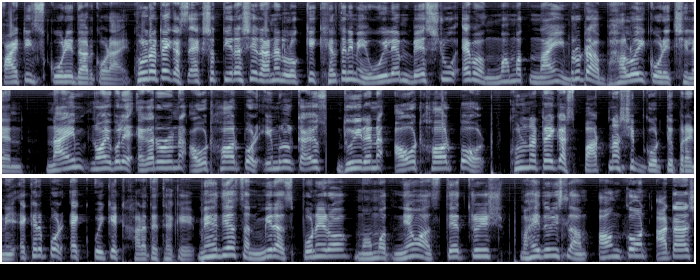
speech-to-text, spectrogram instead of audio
ফাইটিং স্কোরে দাঁড় করায়। খুলনা টাইগার্স একশো তিরাশি রানের লক্ষ্যে খেলতে নেমে উইলিয়াম বেস্টু এবং মোহাম্মদ নাইম পুরোটা ভালোই করেছিলেন। নাইম নয় বলে এগারো রানে আউট হওয়ার পর ইমরুল কায়ুস দুই রানে আউট হওয়ার পর খুলনা টাইগার্স পার্টনারশিপ গড়তে পারেনি। একের পর এক উইকেট হারাতে থাকে। মেহেদি হাসান, মিরাজ, পনেরো, মোহাম্মদ নেওয়াজ, তেত্রিশ, মাহিদুল ইসলাম, অঙ্কন আটাশ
